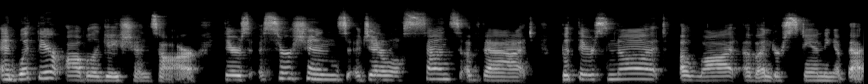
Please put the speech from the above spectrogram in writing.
and what their obligations are. There's assertions, a general sense of that, but there's not a lot of understanding of that.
